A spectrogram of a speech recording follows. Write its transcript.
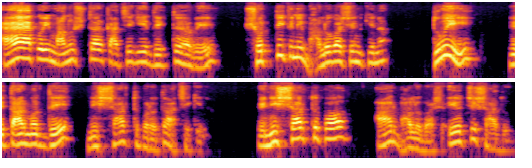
এক ওই মানুষটার কাছে গিয়ে দেখতে হবে সত্যি তিনি ভালোবাসেন কিনা? দুই, যে তার মধ্যে নিঃস্বার্থপরতা আছে কিনা? এই নিঃস্বার্থপর আর ভালোবাসা, এই হচ্ছে সাধু।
